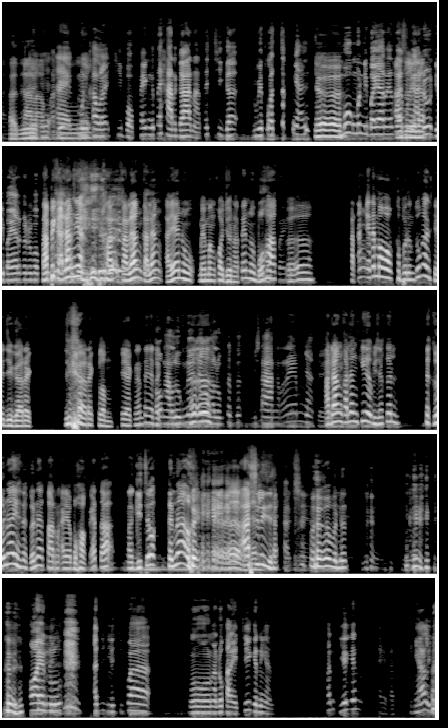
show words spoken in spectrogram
Tapi mun kalau cibopeng teh hargana teh ciga duit leceknya Heeh. bung mun dibayar eta ngadu dibayar ke bapak Tapi kadangnya anjing. kadang kadang aya nu memang kojona teh nu bohak. Heeh. Kadang eta mau keberuntungan sih jika rek jika rek lem ya nanti rek. oh ngalungnya Heeh. ngalung bisa ngeremnya Kadang-kadang kieu bisa kan teu kena ya teu kena karena aya bohak eta ngagicel kena we. Asli ya. Heeh, bener. oh yang nu anjing licik pak mau ngadu kaleci geuningan kan kieu kan eh tak tinggal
